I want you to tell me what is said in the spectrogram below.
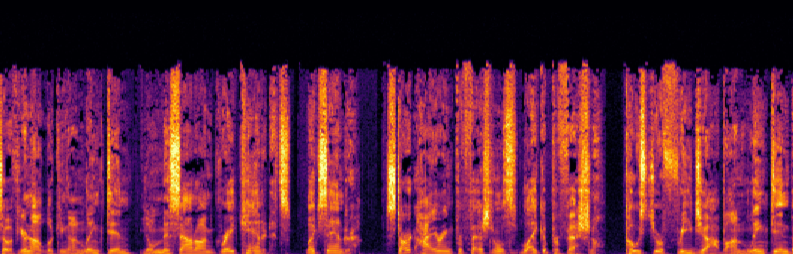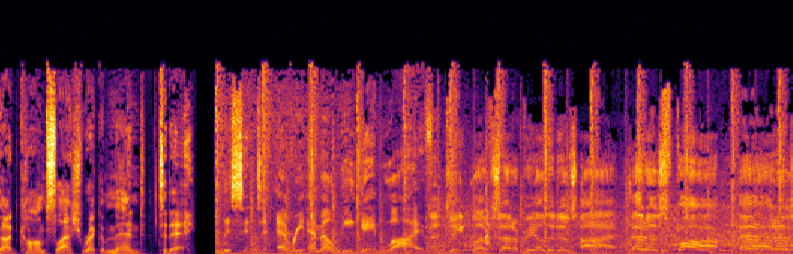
So if you're not looking on LinkedIn, you'll miss out on great candidates like Sandra. Start hiring professionals like a professional. Post your free job on LinkedIn.com slash recommend today. Listen to every MLB game live. In the deep left center field, it is high, it is far, it is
